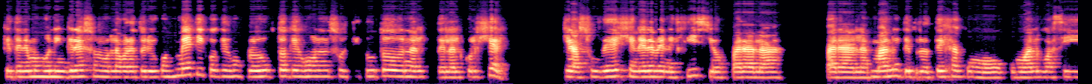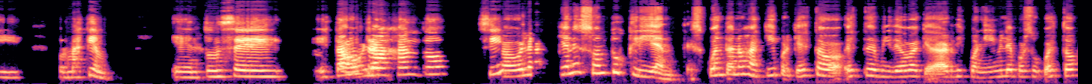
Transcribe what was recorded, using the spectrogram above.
que tenemos un ingreso en un laboratorio cosmético, que es un producto que es un sustituto del alcohol gel, que a su vez genere beneficios para, la, para las manos y te proteja como, como algo así por más tiempo. Entonces, estamos trabajando Paola, ¿quiénes son tus clientes? Cuéntanos aquí porque esto, este video va a quedar disponible, por supuesto.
